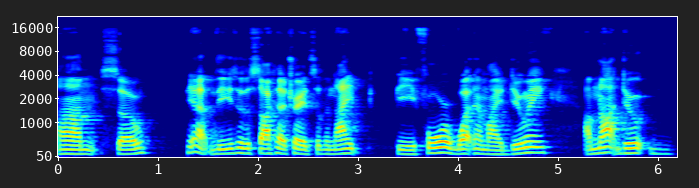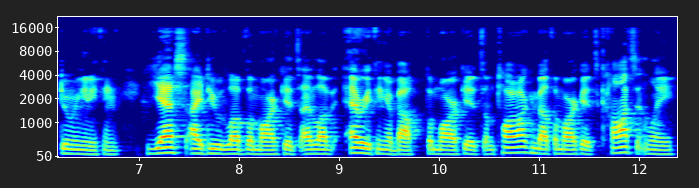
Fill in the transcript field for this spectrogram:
Um, so yeah, these are the stocks I trade. So the night before, what am I doing? I'm not do, doing anything. Yes, I do love the markets. I love everything about the markets. I'm talking about the markets constantly.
